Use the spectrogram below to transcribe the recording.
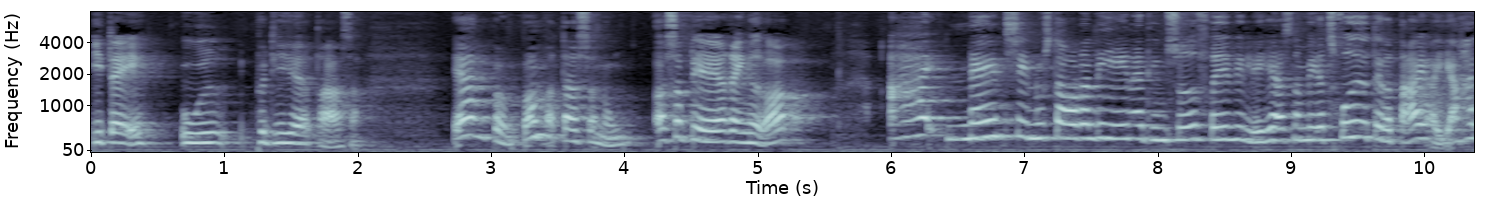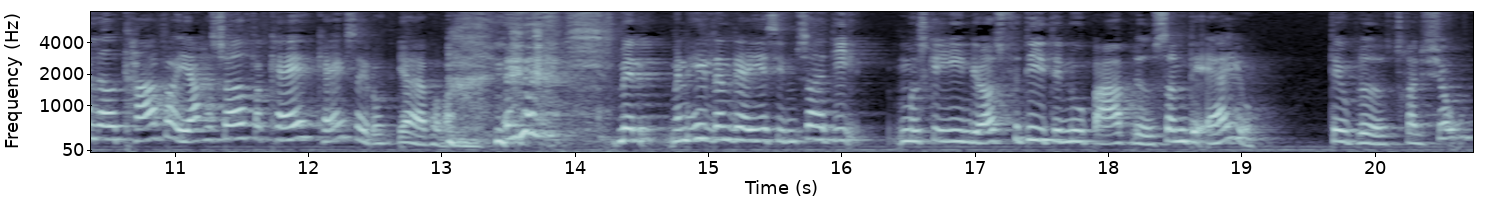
i dag ude på de her adresser? Ja, bum, bum, og der er så nogen. Og så bliver jeg ringet op. Ej, Nancy, nu står der lige en af dine søde frivillige her. Sådan, men jeg troede jo, det var dig, og jeg har lavet kaffe, og jeg har sørget for kage. Kage, sagde du? Jeg er på vej. men, men helt den der, jeg siger, så har de måske egentlig også, fordi det nu bare er blevet sådan, det er jo. Det er jo blevet tradition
